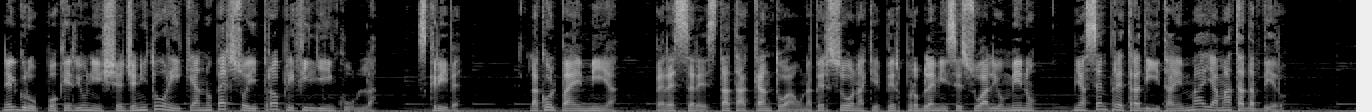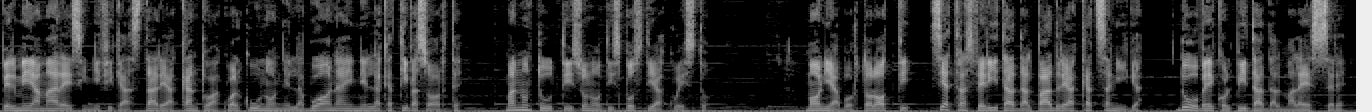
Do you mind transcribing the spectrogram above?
nel gruppo che riunisce genitori che hanno perso i propri figli in culla. Scrive: La colpa è mia per essere stata accanto a una persona che per problemi sessuali o meno mi ha sempre tradita e mai amata davvero. Per me amare significa stare accanto a qualcuno nella buona e nella cattiva sorte, ma non tutti sono disposti a questo. Monia Bortolotti si è trasferita dal padre a Cazzaniga, dove, colpita dal malessere,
